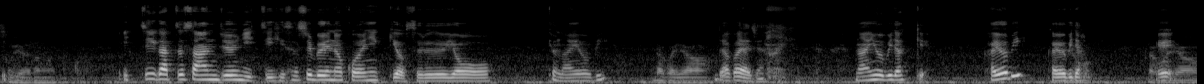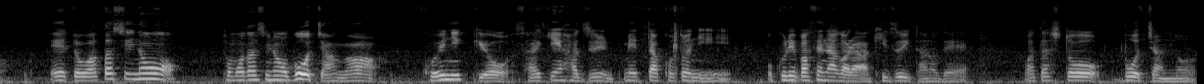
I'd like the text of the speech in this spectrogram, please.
そうやなとか。1月30日久しぶりの声日記をするよ。今日何曜日？長屋だがやじゃない。何曜日だっけ？火曜日？火曜日だ。長屋えっ、と私の友達の坊ちゃんが声日記を最近始めたことに遅ればせながら気づいたので私と坊ちゃんの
